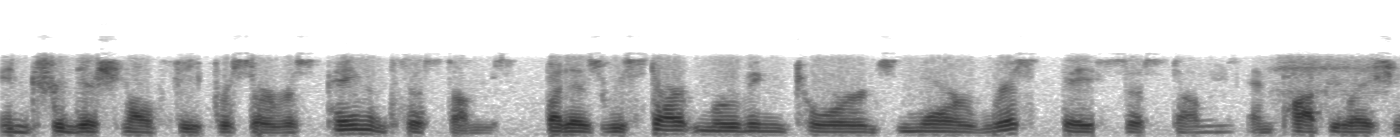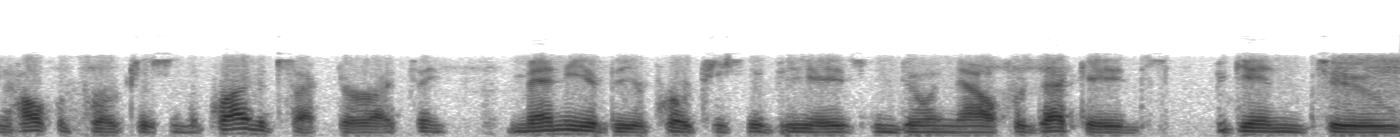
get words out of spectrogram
in traditional fee for service payment systems. But as we start moving towards more risk based systems and population health approaches in the private sector, I think many of the approaches the VA has been doing now for decades begin to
